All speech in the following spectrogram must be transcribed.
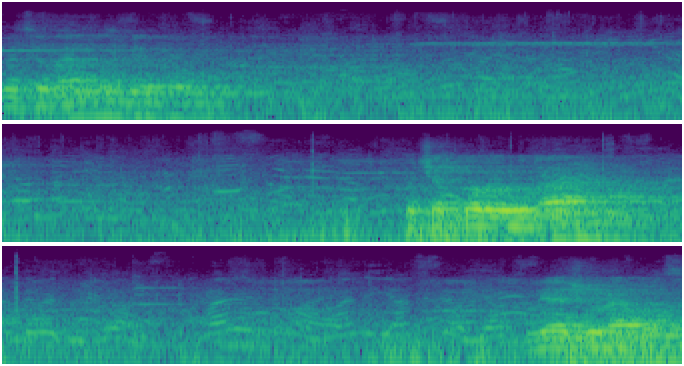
національної збірної. Початковий удар, м'яч у Rebels.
